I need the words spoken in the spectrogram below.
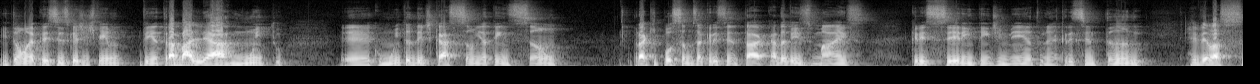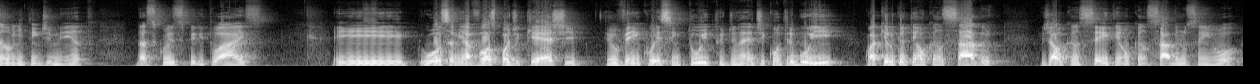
Então é preciso que a gente venha, venha trabalhar muito, é, com muita dedicação e atenção, para que possamos acrescentar cada vez mais, crescer em entendimento, né? acrescentando revelação e entendimento das coisas espirituais. E o Ouça Minha Voz podcast, eu venho com esse intuito né, de contribuir com aquilo que eu tenho alcançado já alcancei, tenho alcançado no Senhor,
